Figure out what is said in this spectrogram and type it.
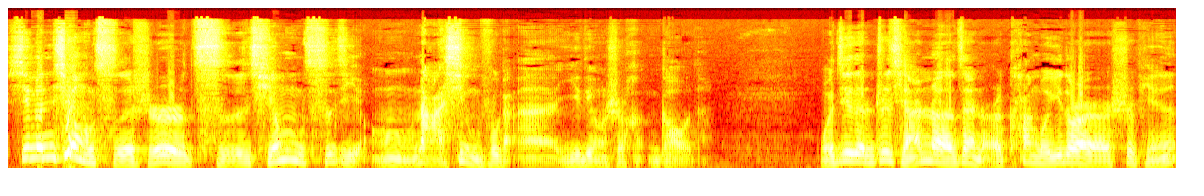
西门庆此时此情此景，那幸福感一定是很高的。我记得之前呢，在哪儿看过一段视频，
